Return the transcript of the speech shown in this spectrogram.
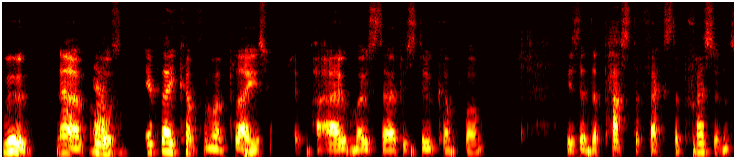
room. Now, of course, yeah. if they come from a place, which I hope most therapists do come from, is that the past affects the present,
